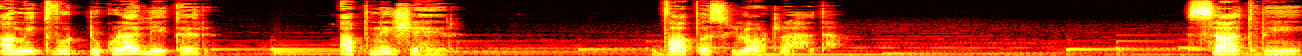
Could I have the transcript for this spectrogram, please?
अमित वो टुकड़ा लेकर अपने शहर वापस लौट रहा था। साथ में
